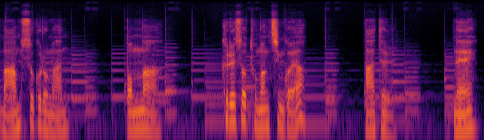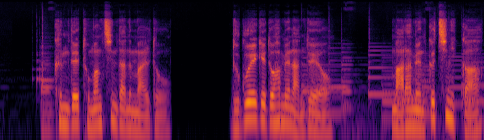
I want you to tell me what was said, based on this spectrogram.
마음속으로만 엄마, 그래서 도망친 거야? 아들, 네. 근데 도망친다는 말도 누구에게도 하면 안 돼요. 말하면 끝이니까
